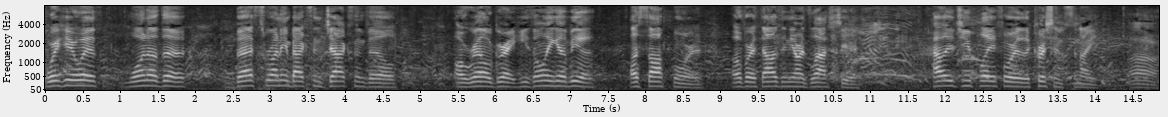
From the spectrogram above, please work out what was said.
We're here with one of the best running backs in Jacksonville, Orel Gray. He's only going to be a, a sophomore, over a thousand yards last year. How did you play for the Christians tonight? Uh,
